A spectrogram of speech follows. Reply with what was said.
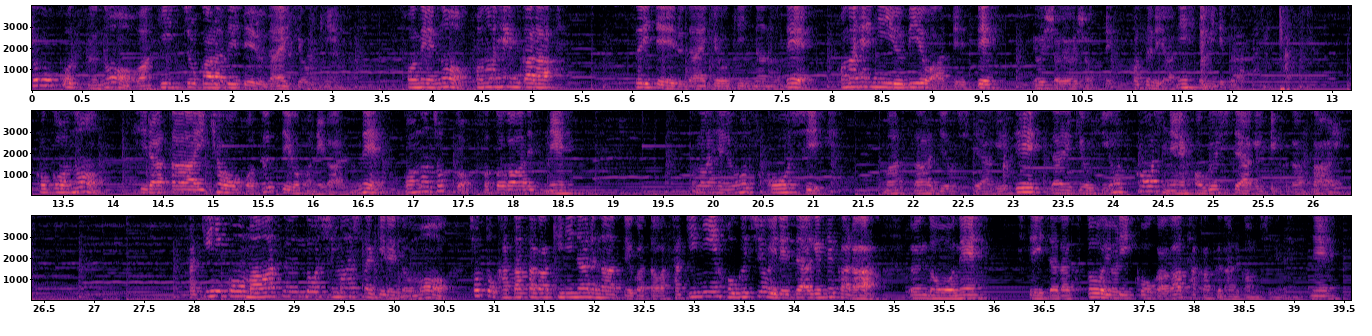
胸骨の脇っちょから出ている大胸筋。骨のこの辺からついている大胸筋なのでこの辺に指を当ててよいしょよいしょってこするようにしてみてください。ここの平たい胸骨っていう骨があるのでここのちょっと外側ですね。この辺を少しマッサージをしてあげて大胸筋を少しねほぐしてあげてください。先にこう回す運動しましたけれどもちょっと硬さが気になるなっていう方は先にほぐしを入れてあげてから運動をねしていただくとより効果が高くなるかもしれないですね。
